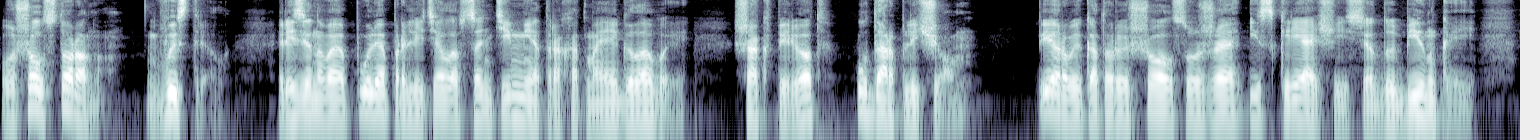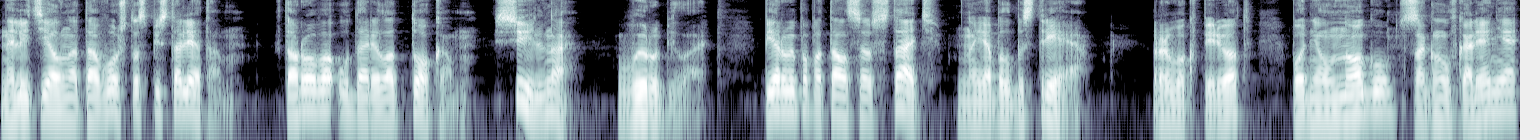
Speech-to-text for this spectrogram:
Ушел в сторону. Выстрел. Резиновая пуля пролетела в сантиметрах от моей головы. Шаг вперед, удар плечом. Первый, который шел с уже искрящейся дубинкой, налетел на того, что с пистолетом. Второго ударило током. Сильно. Вырубило. Первый попытался встать, но я был быстрее. Рывок вперед, поднял ногу, согнул в колени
